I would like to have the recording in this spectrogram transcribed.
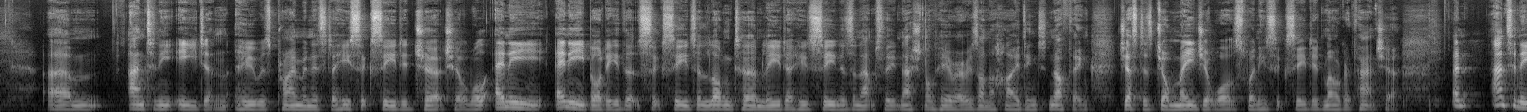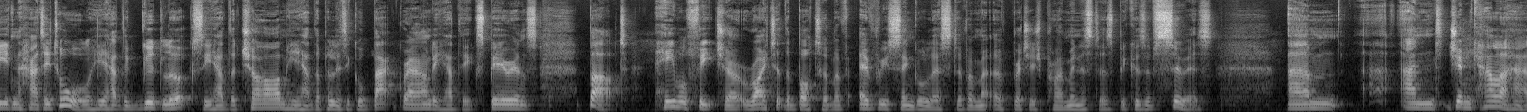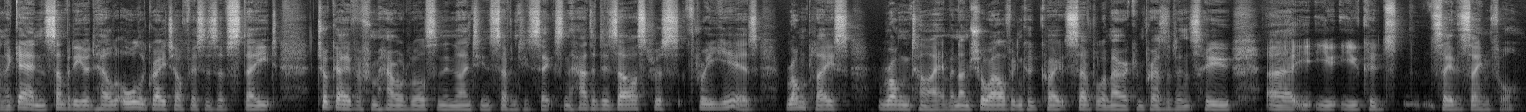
um, Anthony Eden, who was prime minister, he succeeded Churchill. Well, any anybody that succeeds a long-term leader who's seen as an absolute national hero is on a hiding to nothing, just as John Major was when he succeeded Margaret Thatcher. And Anthony Eden had it all. He had the good looks, he had the charm, he had the political background, he had the experience, but he will feature right at the bottom of every single list of, of British prime ministers because of Suez. Um, and Jim Callaghan, again, somebody who had held all the great offices of state, took over from Harold Wilson in 1976 and had a disastrous three years. Wrong place, wrong time. And I'm sure Alvin could quote several American presidents who uh, you, you could say the same for.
